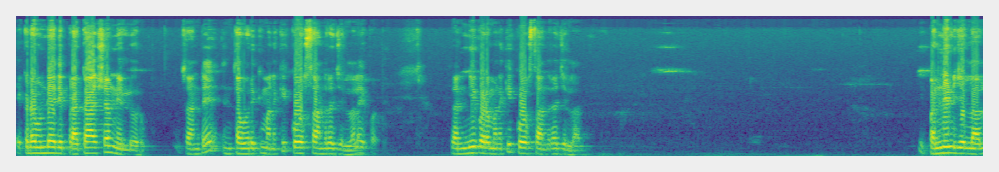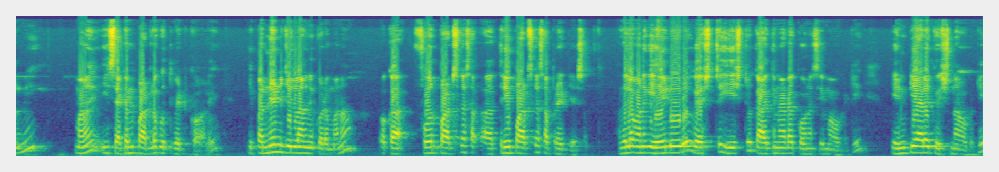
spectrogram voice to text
ఇక్కడ ఉండేది ప్రకాశం నెల్లూరు. సో అంటే ఇంతవరకు మనకి కోస్తాంధ్ర జిల్లాలో అయిపోతాయి. సో అన్నీ కూడా మనకి కోస్తాంధ్ర జిల్లాలు. ఈ పన్నెండు జిల్లాలని మనం ఈ సెకండ్ పార్ట్లో గుర్తుపెట్టుకోవాలి. ఈ పన్నెండు జిల్లాలని కూడా మనం ఒక ఫోర్ పార్ట్స్గా త్రీ పార్ట్స్గా సపరేట్ చేసాం అందులో మనకి ఏలూరు వెస్ట్ ఈస్ట్ కాకినాడ కోనసీమ ఒకటి ఎన్టీఆర్ కృష్ణా ఒకటి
